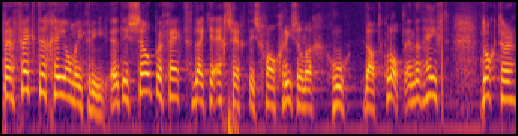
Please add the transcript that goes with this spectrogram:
Perfecte geometrie. Het is zo perfect dat je echt zegt, het is gewoon griezelig hoe dat klopt. En dat heeft dokter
